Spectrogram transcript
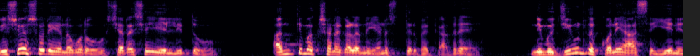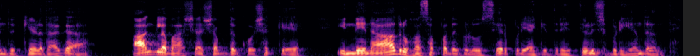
ವಿಶ್ವೇಶ್ವರಯ್ಯನವರು ಶರಶೆಯಲ್ಲಿದ್ದು ಅಂತಿಮ ಕ್ಷಣಗಳನ್ನು ಎಣಿಸುತ್ತಿರಬೇಕಾದ್ರೆ ನಿಮ್ಮ ಜೀವನದ ಕೊನೆ ಆಸೆ ಏನೆಂದು ಕೇಳಿದಾಗ ಆಂಗ್ಲ ಭಾಷಾ ಶಬ್ದಕೋಶಕ್ಕೆ ಇನ್ನೇನಾದರೂ ಹೊಸ ಪದಗಳು ಸೇರ್ಪಡೆಯಾಗಿದ್ದರೆ ತಿಳಿಸಿಬಿಡಿ ಅಂದ್ರಂತೆ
